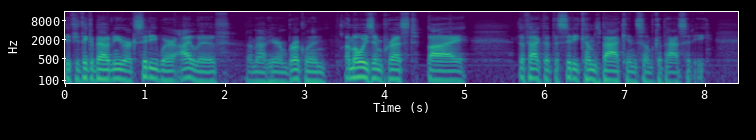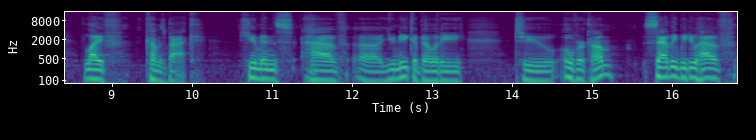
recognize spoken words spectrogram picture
If you think about New York City, where I live, I'm out here in Brooklyn, I'm always impressed by the fact that the city comes back in some capacity. Life comes back. Humans have a unique ability to overcome sadly, we do have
